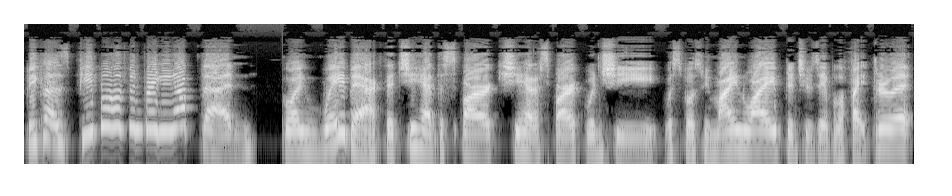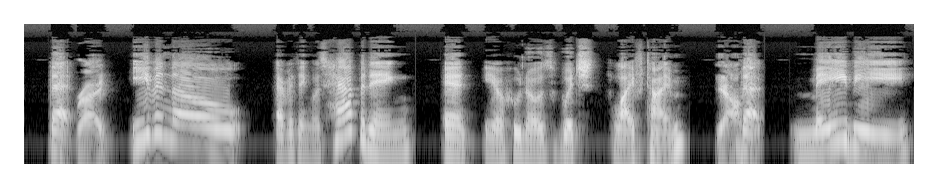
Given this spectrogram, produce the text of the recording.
Because people have been bringing up then, going way back, that she had the spark. She had a spark when she was supposed to be mind wiped and she was able to fight through it. That Right. even though everything was happening and, you know, who knows which lifetime, Yeah. that maybe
